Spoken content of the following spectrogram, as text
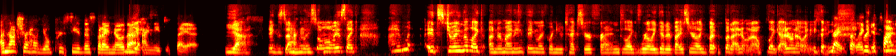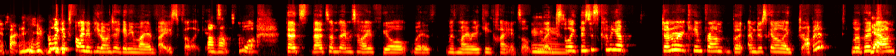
I'm not sure how you'll perceive this, but I know that Yes. I need to say it. Yeah, Yes. exactly. Mhm. So I'm always like, I'm it's doing the like undermining thing, like when you text your friend like really good advice, and you're like, but but I don't know. Like I don't know anything. Right. But like, Like- it's fine. It's fine. Like it's fine if you don't take any of my advice, but like it's, Uh-huh. it's cool. That's that's sometimes how I feel with with my Reiki clients. I'll be like, so Mm. like this is coming up. Don't know where it came from, but I'm just gonna like drop it. I'm gonna put it Yeah. down.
